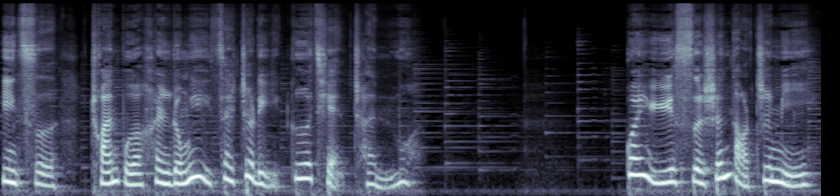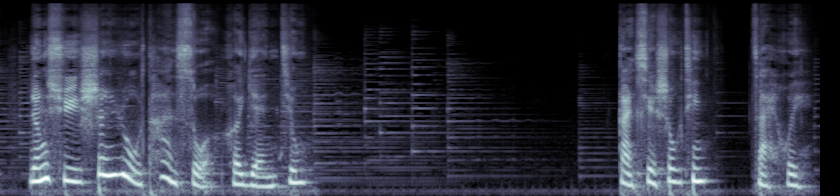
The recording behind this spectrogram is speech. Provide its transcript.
因此船舶很容易在这里搁浅沉没。关于死神岛之谜，仍需深入探索和研究。感谢收听，再会。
